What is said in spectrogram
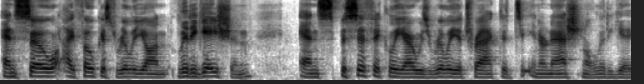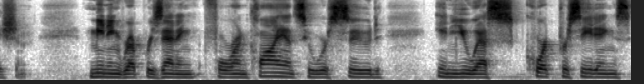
And so I focused really on litigation. And specifically, I was really attracted to international litigation, meaning representing foreign clients who were sued in US court proceedings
